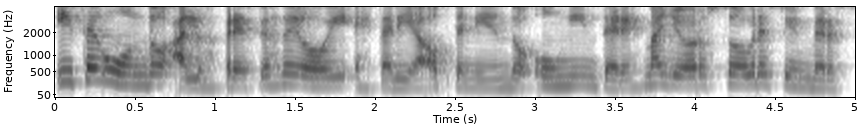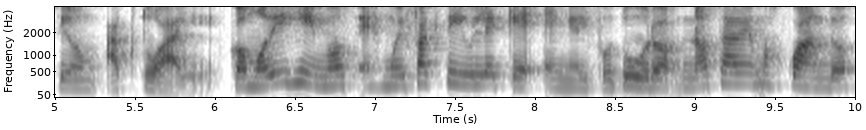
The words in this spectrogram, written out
y segundo, a los precios de hoy estaría obteniendo un interés mayor sobre su inversión actual. Como dijimos, es muy factible que en el futuro no sabemos cuándo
